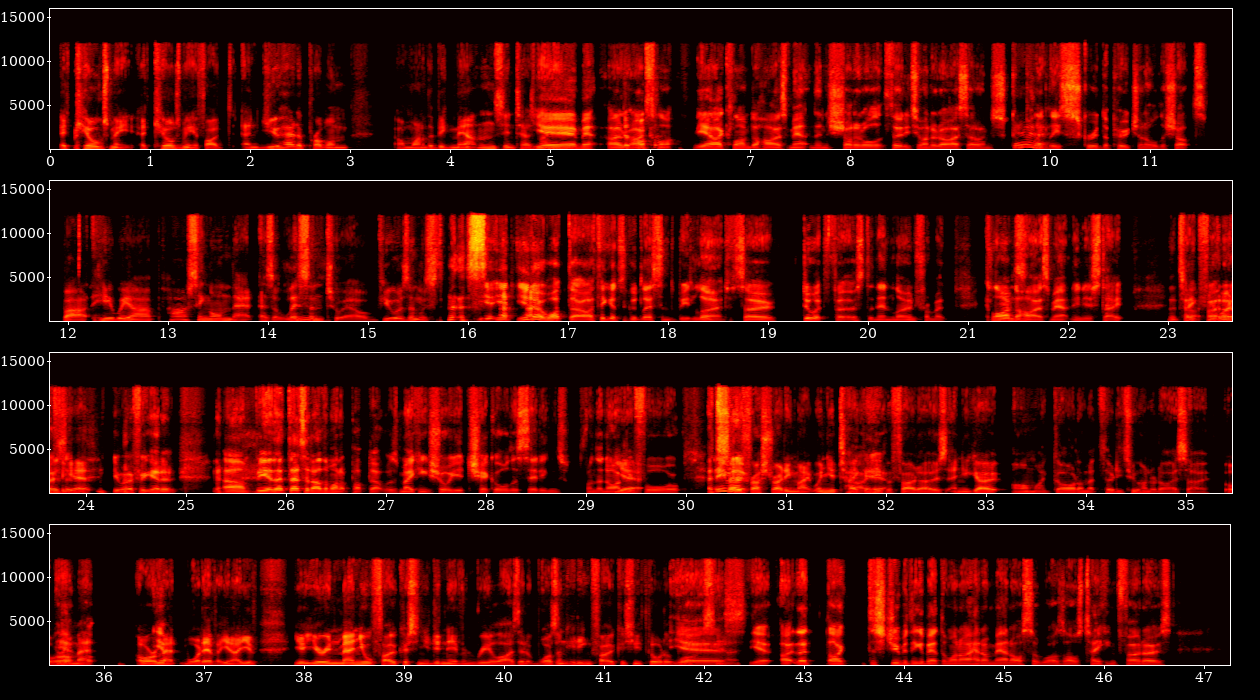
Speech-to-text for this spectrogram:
it kills me. It kills me Mm. if I and you had a problem on one of the big mountains in Tasmania. Yeah, I, I climbed, yeah, I climbed the highest mountain and shot it all at 3200 ISO and just Yeah. completely screwed the pooch on all the shots. But here we are passing on that as a lesson to our viewers and listeners. Yeah, you, you know what though? I think it's a good lesson to be learned. So do it first and then learn from it. Climb the highest mountain in your state. That's take right. You won't photos forget. You won't forget it. Um, but yeah, that, that's another one that popped up was making sure you check all the settings from the night Yeah. before. It's Even so if- frustrating, mate, when you take Oh, a heap yeah. of photos and you go, "Oh my god, I'm at 3200 ISO," or Yeah, I'm at, or I'm yep. at whatever. You know, you've you- you're in manual focus and you didn't even realize that it wasn't hitting focus. You thought it was. You know? Yes, yeah. I, that like the stupid thing about the one I had on Mount Ossa was I was taking photos,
